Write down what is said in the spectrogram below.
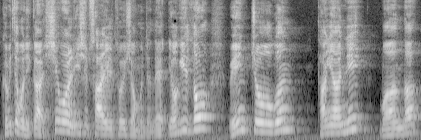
그 밑에 보니까 10월 24일 토익 시험 문제인데 여기도 왼쪽은 당연히 뭐 한다?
